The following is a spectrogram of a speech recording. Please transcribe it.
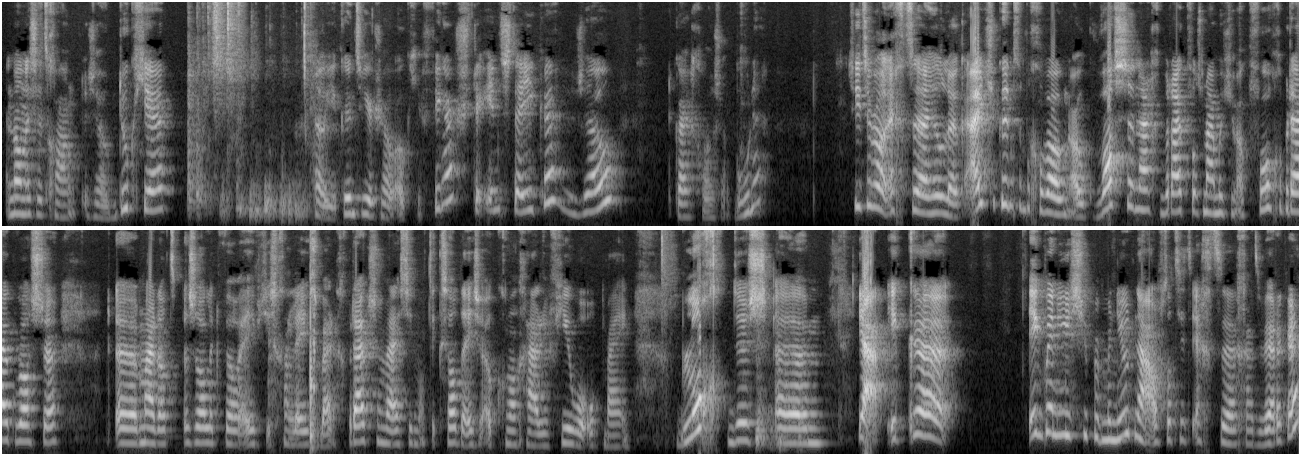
En dan is het gewoon zo'n doekje. Oh, je kunt hier zo ook je vingers erin steken. Zo. Dan kan je gewoon zo boenen. Ziet er wel echt uh, heel leuk uit. Je kunt hem gewoon ook wassen naar gebruik. Volgens mij moet je hem ook voor gebruik wassen. Uh, maar dat zal ik wel eventjes gaan lezen bij de gebruiksaanwijzing. Want ik zal deze ook gewoon gaan reviewen op mijn blog. Dus um, ja, ik, uh, ik ben hier super benieuwd naar of dat dit echt gaat werken.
